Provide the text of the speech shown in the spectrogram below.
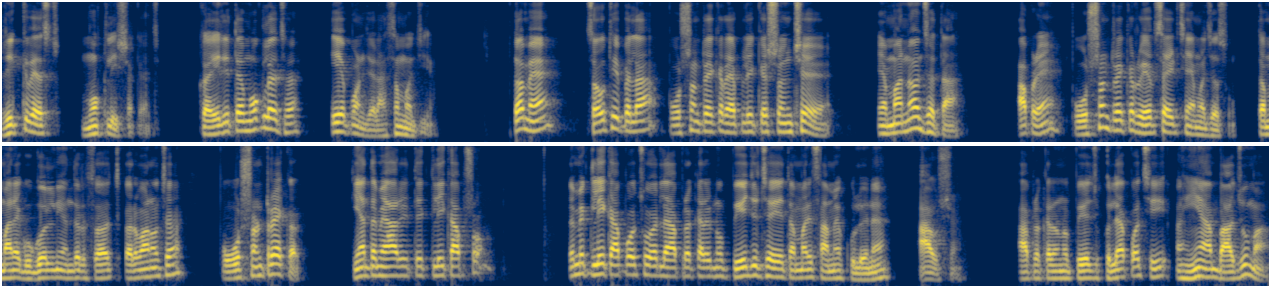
રિક્વેસ્ટ મોકલી શકે છે. કઈ રીતે મોકલે છે એ પણ જરા સમજીએ. તમે સૌથી પહેલાં પોષણ ટ્રેકર એપ્લિકેશન છે એમાં ન જતાં આપણે પોષણ ટ્રેકર વેબસાઇટ છે એમાં જશું. તમારે ગૂગલની અંદર સર્ચ કરવાનું છે પોષણ ટ્રેકર. ત્યાં તમે આ રીતે ક્લિક આપશો. તમે ક્લિક આપો છો એટલે આ પ્રકારનું પેજ છે એ તમારી સામે ખુલીને આવશે. આ પ્રકારનો પેજ ખોલ્યા પછી અહીંયા બાજુમાં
